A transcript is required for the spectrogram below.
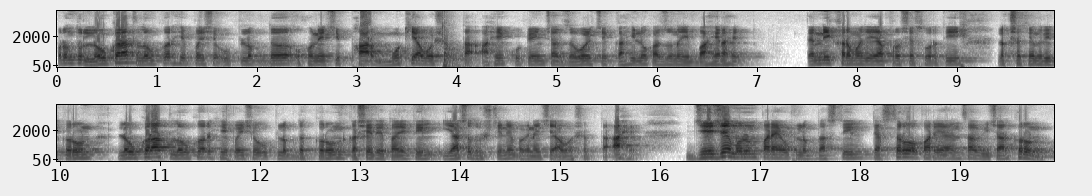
परंतु लवकरात लवकर हे पैसे उपलब्ध होण्याची फार मोठी आवश्यकता आहे. कुठेंच्या जवळचे काही लोक अजूनही बाहेर आहेत. त्यांनी खरं म्हणजे या प्रोसेसवरती लक्ष केंद्रित करून लवकरात लवकर हे पैसे उपलब्ध करून कसे देता येतील याच दृष्टीने बघण्याची आवश्यकता आहे. जे जे म्हणून पर्याय उपलब्ध असतील त्या सर्व पर्यायांचा विचार करून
